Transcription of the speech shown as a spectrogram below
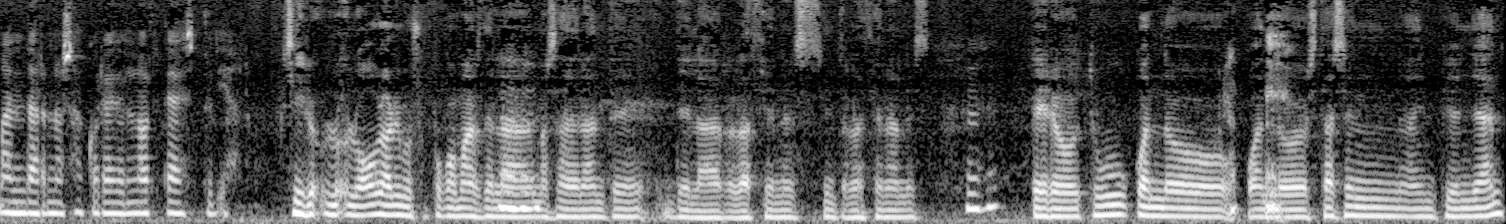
mandarnos a Corea del Norte a estudiar. Sí, lo- lo- luego hablaremos un poco más de la, más adelante de las relaciones internacionales. Pero tú cuando, cuando estás en, en Pyongyang,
